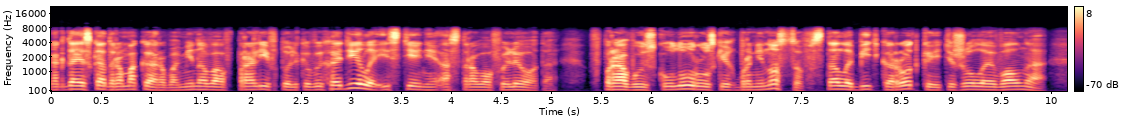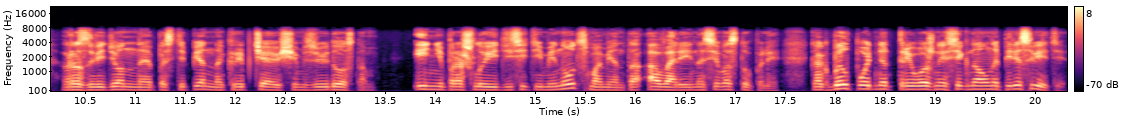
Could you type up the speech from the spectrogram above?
Когда эскадра Макарова, миновав пролив, только выходила из тени островов Элиота, в правую скулу русских броненосцев стала бить короткая и тяжелая волна, разведенная постепенно крепчающим зюидостом. И не прошло и десяти минут с момента аварии на Севастополе, как был поднят тревожный сигнал на пересвете.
